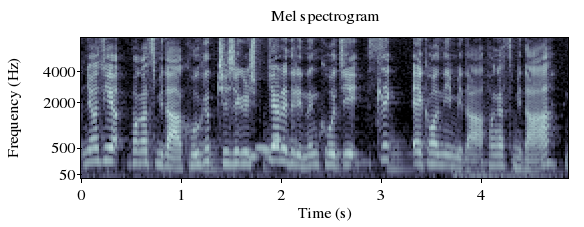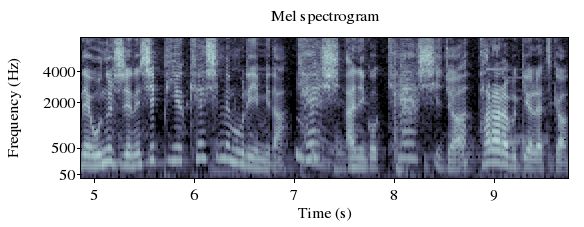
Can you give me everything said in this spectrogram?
안녕하세요. 반갑습니다. 고급 지식을 쉽게 알려드리는 고지식의 거니입니다. 반갑습니다. 네 오늘 주제는 CPU 캐시 메모리입니다. 캐시 아니고 캐시죠. 바로 알아볼게요. Let's go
